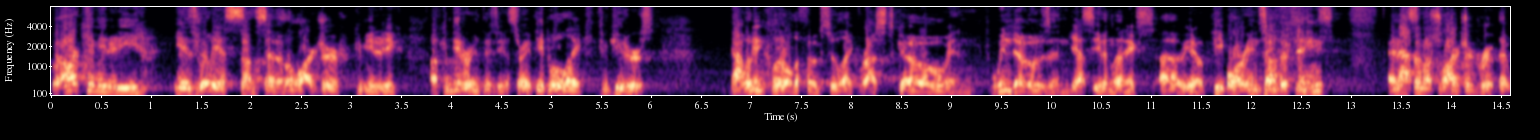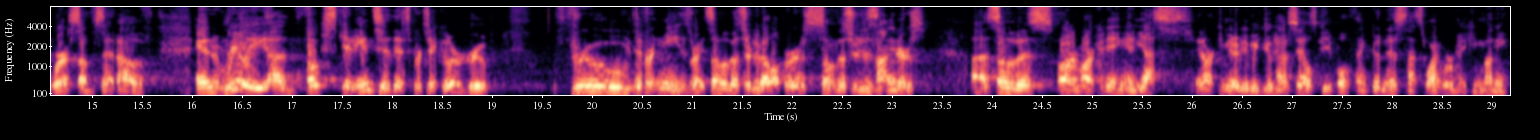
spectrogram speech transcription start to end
but our community is really a subset of a larger community of computer enthusiasts, right? People who like computers. That would include all the folks who like Rust, Go, and Windows, and yes, even Linux. Uh, you know, people are into other things. And that's a much larger group that we're a subset of. And really, uh, folks get into this particular group through different means, right? Some of us are developers, some of us are designers. Uh, some of us are marketing, and yes, in our community we do have salespeople. Thank goodness, that's why we're making money.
